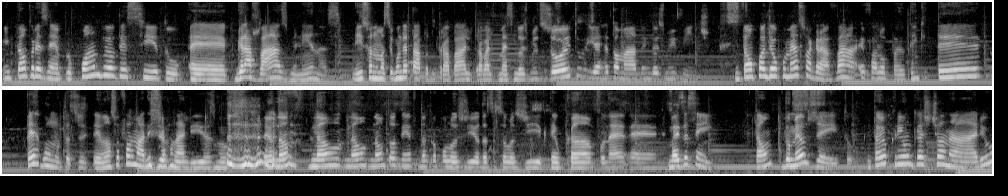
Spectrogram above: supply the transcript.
Então, por exemplo, quando eu decido é, gravar as meninas, isso é numa segunda etapa do trabalho, o trabalho começa em 2018 e é retomado em 2020. Então, quando eu começo a gravar, eu falo, opa, eu tenho que ter perguntas. Eu não sou formada em jornalismo, eu não não não não tô dentro da antropologia ou da sociologia que tem o campo, né? É, mas assim, então do meu jeito. Então eu crio um questionário,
